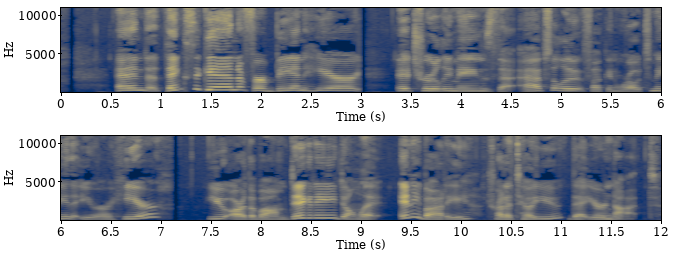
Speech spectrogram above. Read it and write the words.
And thanks again for being here. It truly means the absolute fucking world to me that you are here. You are the bomb diggity. Don't let anybody try to tell you that you're not.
